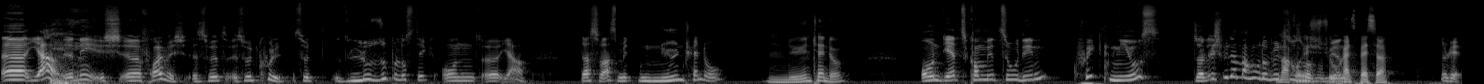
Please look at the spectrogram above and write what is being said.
Äh, ja, äh, nee, ich äh, freue mich. Es wird, es wird cool. Es wird super lustig und äh, ja, das war's mit Nintendo. Nintendo. Und jetzt kommen wir zu den Quick News. Soll ich wieder machen oder willst du es noch ruhig, du probieren? kannst besser. Okay.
